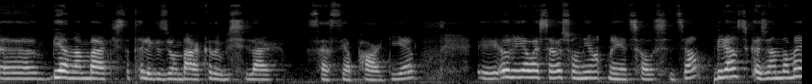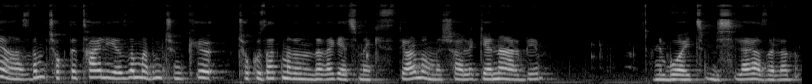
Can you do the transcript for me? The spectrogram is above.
Ee, bir yandan belki işte televizyonda arkada bir şeyler ses yapar diye. Ee, öyle yavaş yavaş onu yapmaya çalışacağım. Birazcık ajandama yazdım. Çok detaylı yazamadım çünkü çok uzatmadan ödeve geçmek istiyorum ama şöyle genel bir Hani bu ay için bir şeyler hazırladım.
